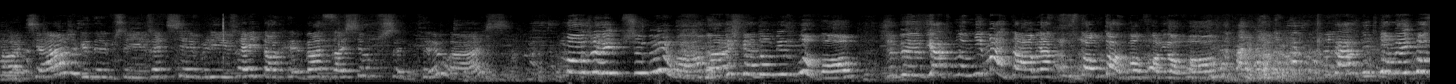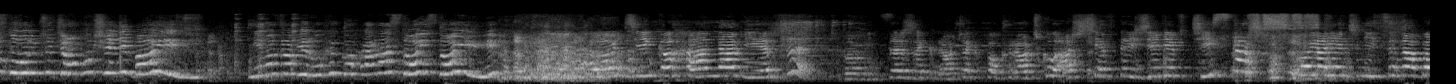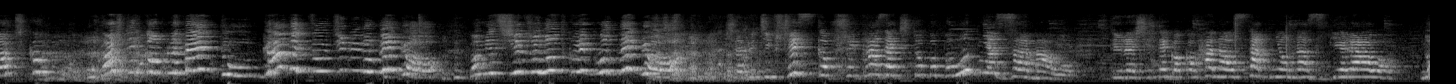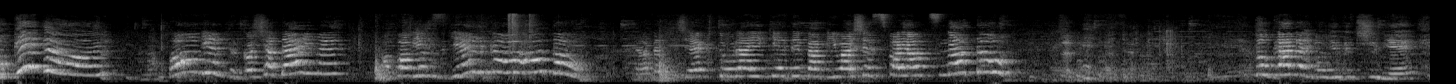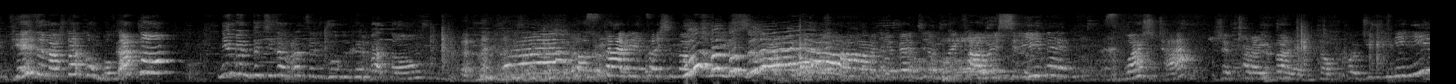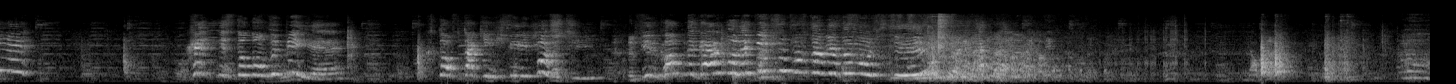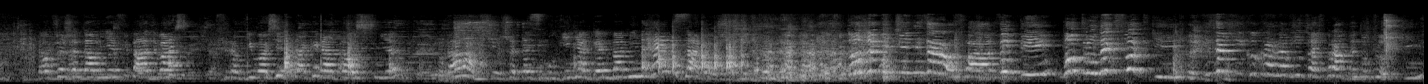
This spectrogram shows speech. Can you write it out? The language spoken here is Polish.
Chociaż gdy przyjrzeć się bliżej, to chyba Zosiu przytyłaś. Może i przybyłam, ale świadomie z głową, żeby ci wszystko przekazać, to popołudnia za mało. Tyle się tego, kochana, ostatnio nazbierało. No gadaj! No powiem, tylko siadajmy. Opowiem z wielką ochotą. Nawet gdzie, która i kiedy bawiła się swoją cnotą. To gadaj, bo nie wytrzymie. Wiedzę, Wilgotne gardło lepiej przepuszcza wiadomości. Dobra. Dobrze, że do mnie wpadłaś. Zrobiło się tak radośnie. Bałam się, że bez mówienia gęba mi mchem zarośnie. To, żeby cię nie zarosła. Wypij, bo trudek słodki. I zacznij, kochana, wrzucać prawdę do plotki.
